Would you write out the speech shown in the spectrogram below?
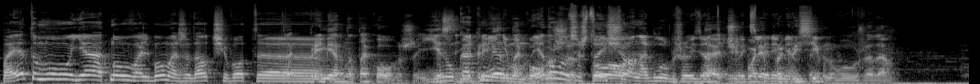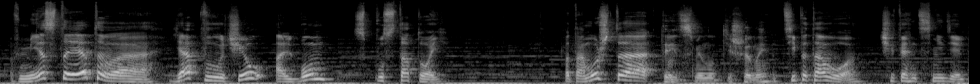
Поэтому я от нового альбома ожидал чего-то... так, примерно такого же. Если ну, не как примерно минимум. такого Я думал, же, что то- еще она глубже уйдет Да, чуть более прогрессивного уже, да. Вместо этого я получил альбом с пустотой. Потому что, 30 минут тишины. типа того, 14 недель.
